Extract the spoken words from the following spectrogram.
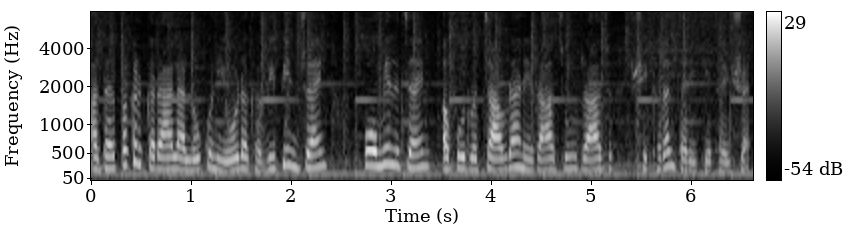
આ ધરપકડ કરાયેલા લોકોની ઓળખ વિપિન જૈન, પોમિલ જૈન, અપૂર્વ ચાવડા અને રાજુ રાજ શિખરન તરીકે થઈ છે.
